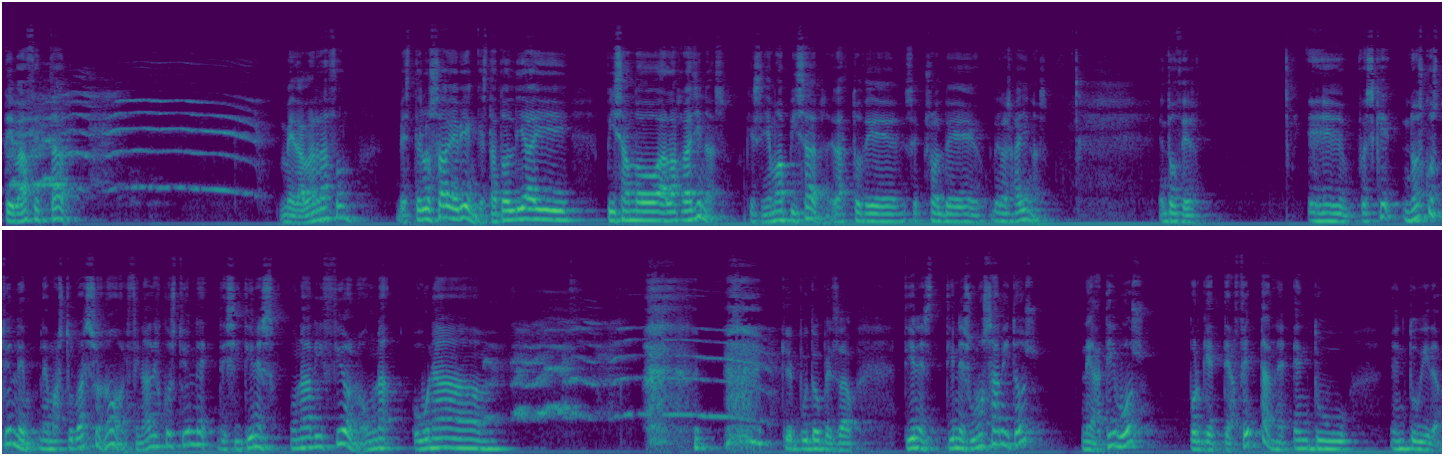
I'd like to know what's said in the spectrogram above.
te va a afectar. Me da la razón. Este lo sabe bien, que está todo el día ahí pisando a las gallinas, que se llama pisar, el acto de, sexual de, las gallinas. Entonces, eh, pues que no es cuestión de, masturbarse o no, al final es cuestión de, si tienes una adicción o una... Qué puto pesado tienes, unos hábitos negativos porque te afectan en tu, en tu vida.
